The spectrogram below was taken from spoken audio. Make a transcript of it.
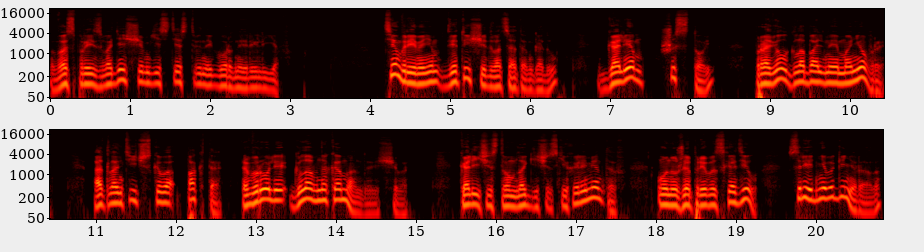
воспроизводящим естественный горный рельеф. Тем временем в 2020 году Голем-6 провел глобальные маневры Атлантического пакта в роли главнокомандующего. Количеством логических элементов он уже превосходил среднего генерала.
